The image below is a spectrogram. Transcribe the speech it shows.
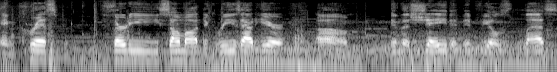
and crisp 30 some odd degrees out here. Um, in the shade, it, it feels less.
